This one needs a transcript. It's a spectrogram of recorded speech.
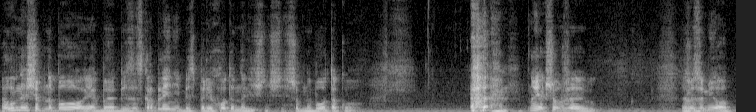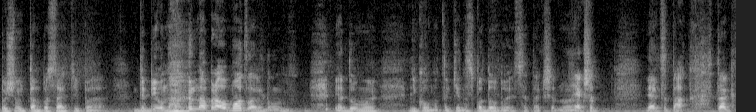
Головне, щоб не було якби, без оскорблень, без переходу на лічності, щоб не було такого. ну, якщо вже зрозуміло, почнуть там писати, типа, дебіл набрав мотлах, ну, я думаю, нікому таке не сподобається. Так що, ну, якщо, як це так. Так,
